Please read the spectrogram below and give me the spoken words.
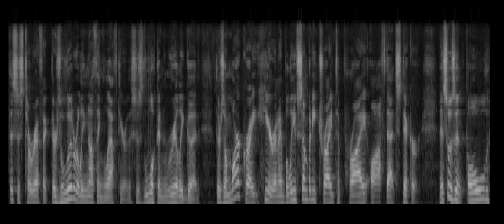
This is terrific. There's literally nothing left here. This is looking really good. There's a mark right here, and I believe somebody tried to pry off that sticker. This was an old,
